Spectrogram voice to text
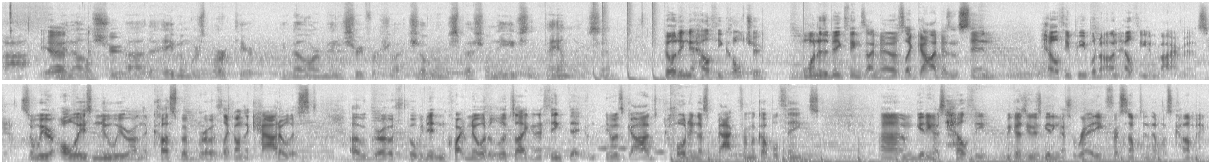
Ah, yeah you know, that's true Uh, the Haven was birthed here. You know, our ministry for children with special needs and families, and building a healthy culture one of the big things i know is like god doesn't send healthy people to unhealthy environments Yeah. so we were always knew we were on the cusp of growth like on the catalyst of growth but we didn't quite know what it looked like and i think that it was god holding us back from a couple things um, getting us healthy because he was getting us ready for something that was coming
